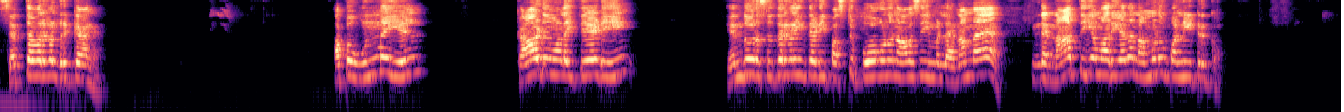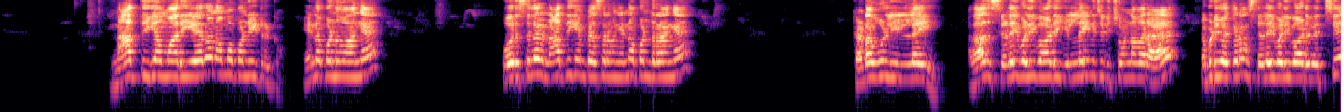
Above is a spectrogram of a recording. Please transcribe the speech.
செத்தவர்கள் இருக்காங்க. அப்போ உண்மையில் காடு மலை தேடி எந்த ஒரு சித்தர்களையும் தேடி ஃபஸ்ட்டு போகணும்னு அவசியம் இல்லை. நம்ம இந்த நாத்திக மாதிரியே தான் நம்மளும் பண்ணிட்டு இருக்கோம். நாத்திக மாதிரியே தான் நம்ம பண்ணிட்டு இருக்கோம். என்ன பண்ணுவாங்க? ஒரு சிலர் நாத்திகம் பேசுறவங்க என்ன பண்றாங்க? கடவுள் இல்லை. அதாவது சிலை வழிபாடு இல்லைன்னு சொல்லி சொன்னவரை எப்படி வைக்கிறோம்? சிலை வழிபாடு வச்சு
